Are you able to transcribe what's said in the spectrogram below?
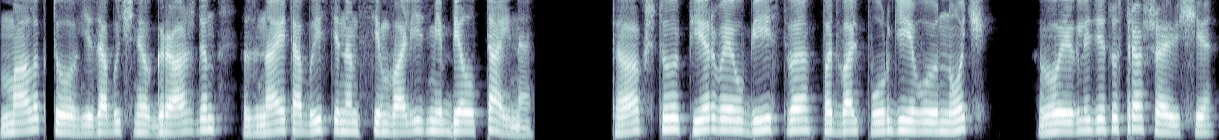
Мало кто из обычных граждан знает об истинном символизме Белтайна. Так что первое убийство под Вальпургиевую ночь выглядит устрашающе.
